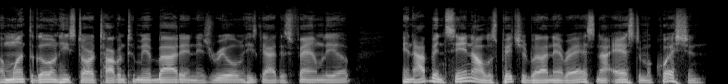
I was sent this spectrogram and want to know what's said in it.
a month ago, and he started talking to me about it, and it's real. He's got his family up, and I've been seeing all those pictures, but I never asked. And I asked him a question,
